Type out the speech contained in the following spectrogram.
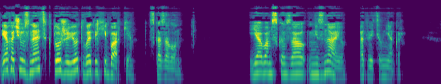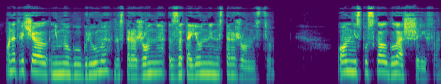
«Я хочу знать, кто живет в этой хибарке», — сказал он. «Я вам сказал, не знаю», — ответил негр. Он отвечал немного угрюмо, настороженно, с затаенной настороженностью. Он не спускал глаз шерифа.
